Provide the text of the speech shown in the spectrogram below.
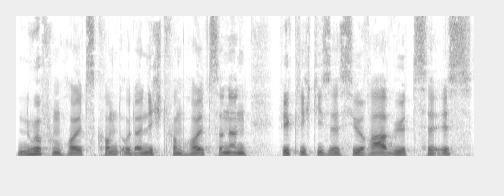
nur vom Holz kommt oder nicht vom Holz, sondern wirklich diese Syrah-Würze ist.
